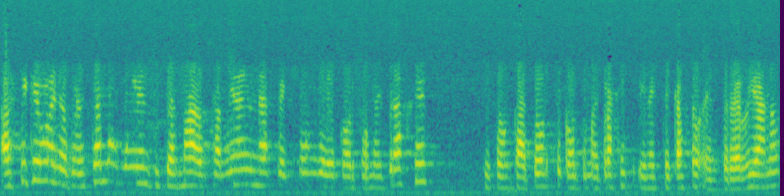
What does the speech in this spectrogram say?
Así que bueno, pero estamos muy entusiasmados. También hay una sección de cortometrajes, que son 14 cortometrajes, en este caso entrerrianos,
